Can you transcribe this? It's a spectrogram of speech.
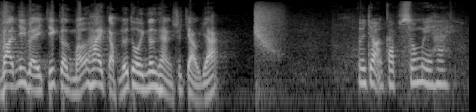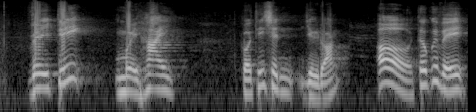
Và như vậy chỉ cần mở hai cặp nữa thôi Ngân hàng sẽ chào giá Tôi chọn cặp số 12. Vị trí 12 của thí sinh dự đoán Ờ thưa quý vị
